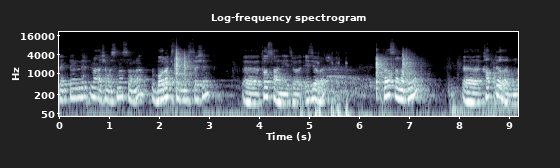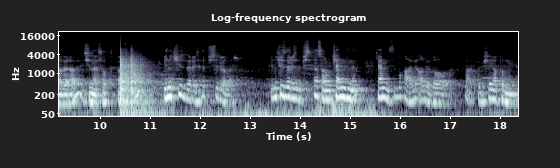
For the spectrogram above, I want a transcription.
Renklendirme aşamasından sonra bu boraks dediğimiz taşın e, toz haline getiriyorlar, eziyorlar. Daha sonra bunu e, kaplıyorlar bununla beraber içine soktuktan sonra 1200 derecede pişiriyorlar. 1200 derecede piştikten sonra bu kendini kendisi bu hali alıyor doğal olarak. Farklı bir şey yapılmıyor.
